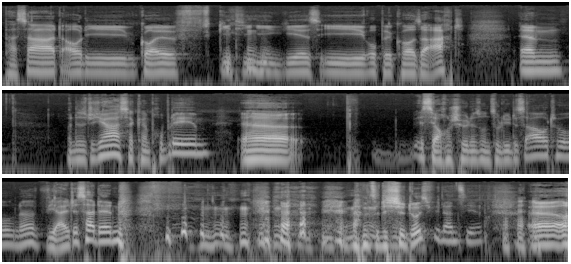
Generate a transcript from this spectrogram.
Passat, Audi, Golf, GTI, GSI, Opel Corsa 8. Ähm, und er sagt, ja, ist ja kein Problem. Äh, ist ja auch ein schönes und solides Auto. Ne? Wie alt ist er denn? Haben sie dich schon durchfinanziert? äh,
